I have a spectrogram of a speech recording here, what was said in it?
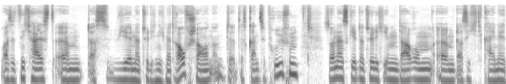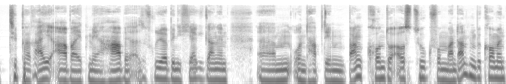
was jetzt nicht heißt, ähm, dass wir natürlich nicht mehr draufschauen und äh, das Ganze prüfen, sondern es geht natürlich eben darum, ähm, dass ich keine Tippereiarbeit mehr habe. Also früher bin ich hergegangen ähm, und habe den Bankkontoauszug vom Mandanten bekommen,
